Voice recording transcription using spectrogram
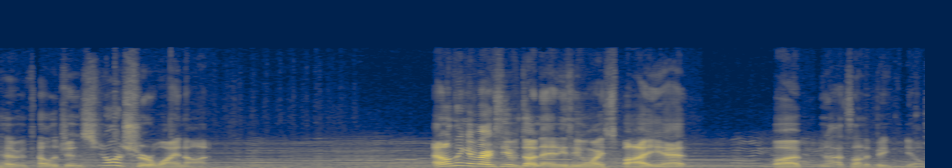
Have intelligence. You know what? Sure, why not? I don't think I've actually done anything with my spy yet, but you know that's not a big deal.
